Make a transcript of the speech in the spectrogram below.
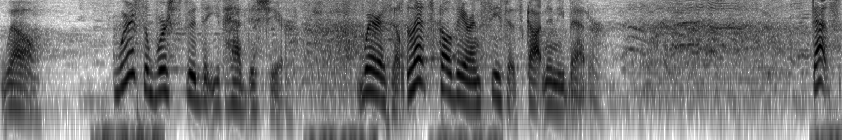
Well, Where's the worst food that you've had this year? Where is it? Let's go there and see if it's gotten any better. That's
